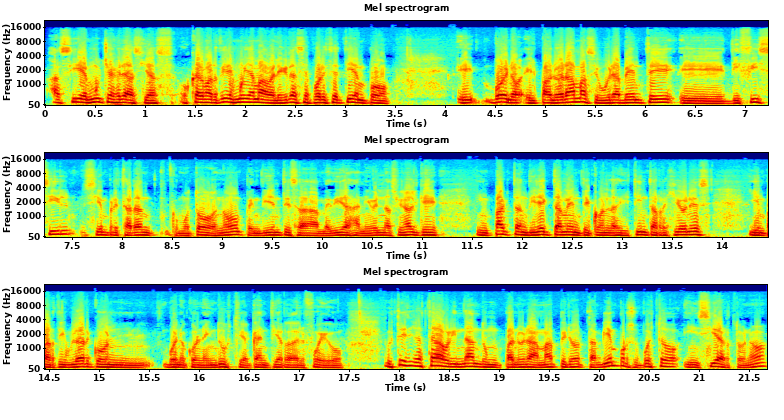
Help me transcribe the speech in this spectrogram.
Así es, muchas gracias. Oscar Martínez, muy amable, gracias por este tiempo. Eh, bueno, el panorama seguramente eh, difícil, siempre estarán, como todos, ¿no? pendientes a medidas a nivel nacional que impactan directamente con las distintas regiones y en particular con, bueno, con la industria acá en Tierra del Fuego. Usted ya estaba brindando un panorama, pero también, por supuesto, incierto. ¿no?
